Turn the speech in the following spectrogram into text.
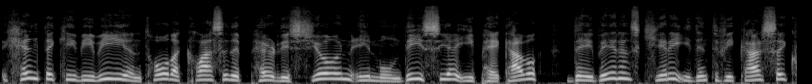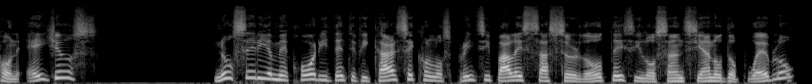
gente que vivía en toda clase de perdición, inmundicia y pecado, ¿de veras quiere identificarse con ellos? ¿No sería mejor identificarse con los principales sacerdotes y los ancianos del pueblo?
